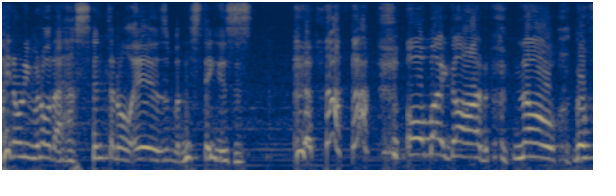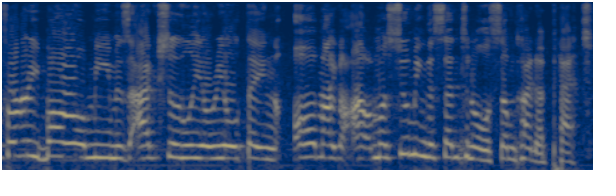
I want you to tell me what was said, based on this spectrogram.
I don't even know what a sentinel is, but this thing is oh my god, no, the furry Baro meme is actually a real thing. Oh my god, I'm assuming the sentinel is some kind of pet.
